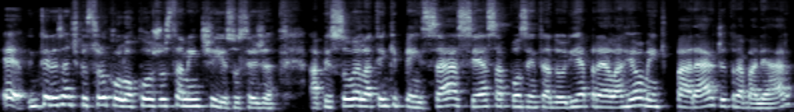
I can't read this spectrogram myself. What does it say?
É interessante que o senhor colocou justamente isso, ou seja, a pessoa ela tem que pensar se essa aposentadoria é para ela realmente parar de trabalhar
